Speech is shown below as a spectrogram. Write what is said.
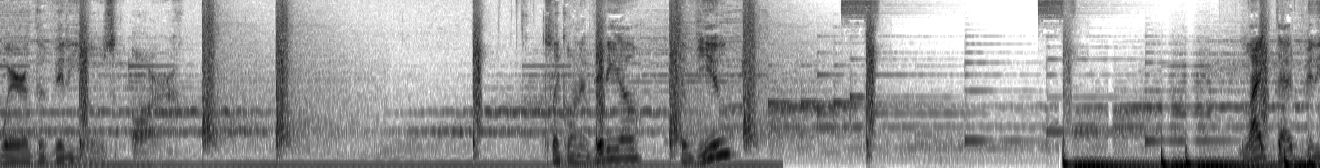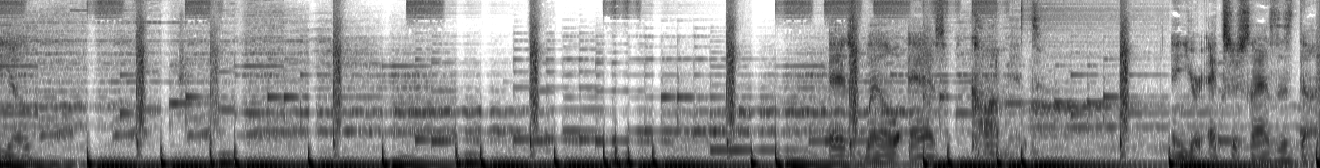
where the videos are. Click on a video to view. Like that video. As well as comment. And your exercise is done.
